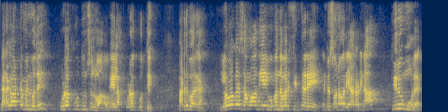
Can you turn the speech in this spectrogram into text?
கரகாட்டம் என்பது குடக்கூத்துன்னு சொல்லுவாங்க. ஓகேங்களா குடக்கூத்து. அடுத்து பாருங்க. யோக சமாதியை உகந்தவர் சித்தரே என்று சொன்னவர் யார் அப்படின்னா திருமூலர்.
